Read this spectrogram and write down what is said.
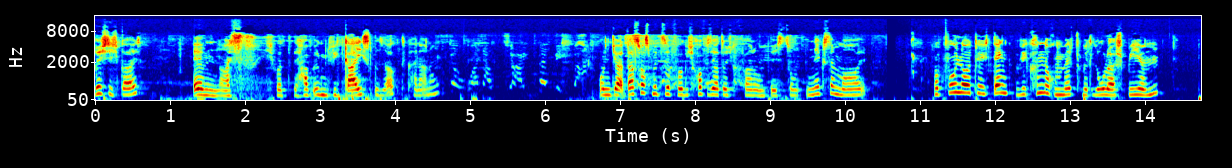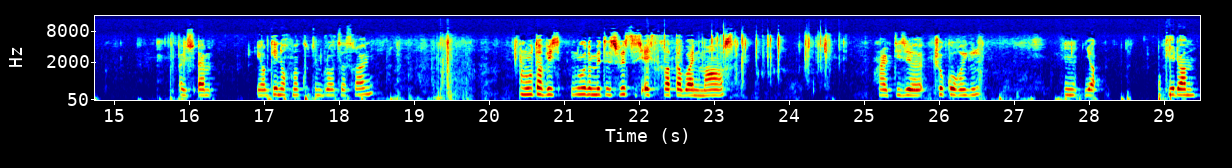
Richtig geil. Ähm, nice. Ich habe irgendwie Geist gesagt. Keine Ahnung. Und ja, das war's mit dieser Folge. Ich hoffe, sie hat euch gefallen und bis zum nächsten Mal. Obwohl, Leute, ich denke, wir können noch ein Match mit Lola spielen. Ich, ähm, ja, gehe noch mal kurz in Brawl rein. Nur, damit, nur damit es wisst, ich echt gerade dabei ein Maß. Halt diese Schokoregel. Hm, ja. Okay, dann.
